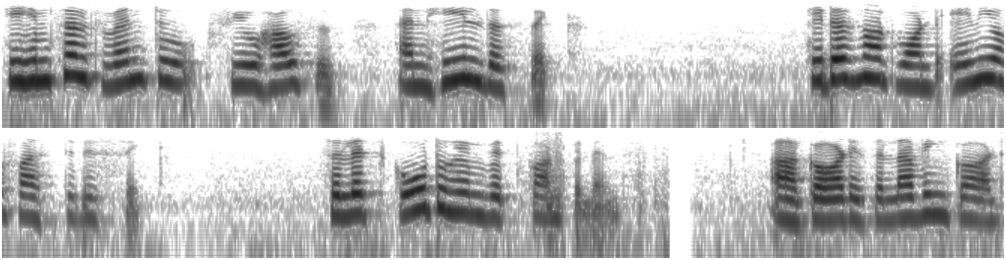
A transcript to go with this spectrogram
He himself went to few houses and healed the sick. He does not want any of us to be sick. So let's go to him with confidence. Our God is a loving God,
